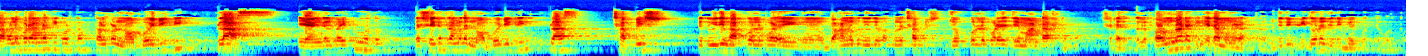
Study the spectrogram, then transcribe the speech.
তাহলে পরে আমরা কি করতাম? তাহলে পরে নব্বই ডিগ্রি প্লাস এই অ্যাঙ্গেল বাই টু হতো। তা সেক্ষেত্রে আমাদের নব্বই ডিগ্রি প্লাস ছাব্বিশ কে দুই দিয়ে ভাগ করলে পরে, এই, বাহান্নকে দুই দিয়ে ভাগ করলে ছাব্বিশ যোগ করলে পরে যে মানটা আসতো সেটা তাহলে ফর্মুলাটা কি? এটা মনে রাখতে হবে। যদি ভিতরে যদি বের করতে বলতো।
